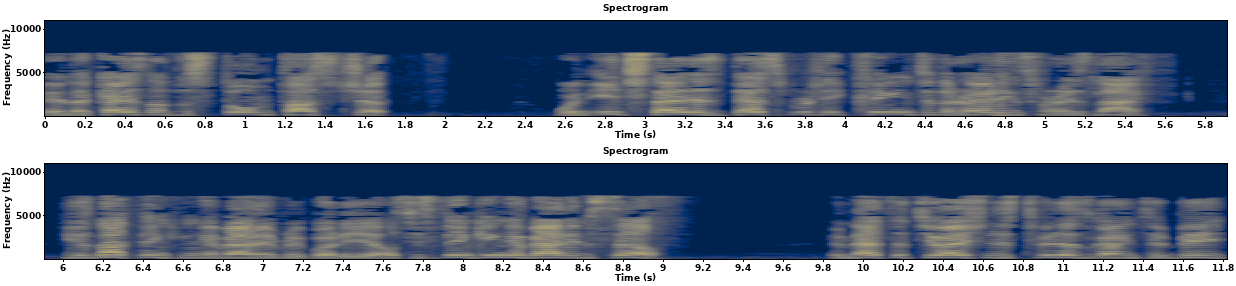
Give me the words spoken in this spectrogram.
in the case of the storm-tossed ship, when each state is desperately clinging to the railings for his life, he's not thinking about everybody else. He's thinking about himself. In that situation, his tefillah is going to be,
